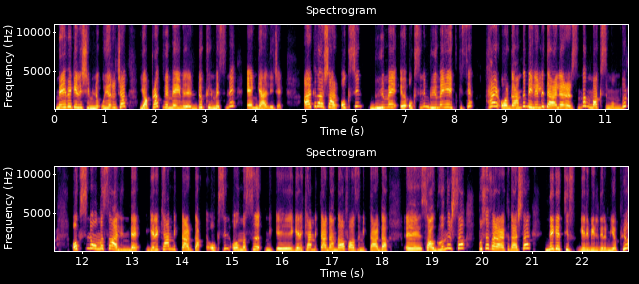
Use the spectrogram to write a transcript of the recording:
Meyve gelişimini uyaracak, yaprak ve meyvelerin dökülmesini engelleyecek. Arkadaşlar oksin büyüme e, oksinin büyümeye etkisi her organda belirli değerler arasında maksimumdur. Oksin olması halinde gereken miktarda oksin olması e, gereken miktardan daha fazla miktarda e, salgılanırsa bu sefer arkadaşlar negatif geri bildirim yapıyor.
